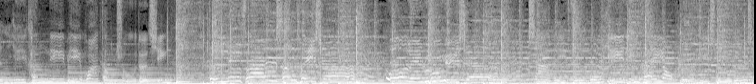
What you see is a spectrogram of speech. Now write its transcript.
愿意看你比划当初的情话。等你转身退下，我泪如雨下。下辈子我一定还要和你成个家。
